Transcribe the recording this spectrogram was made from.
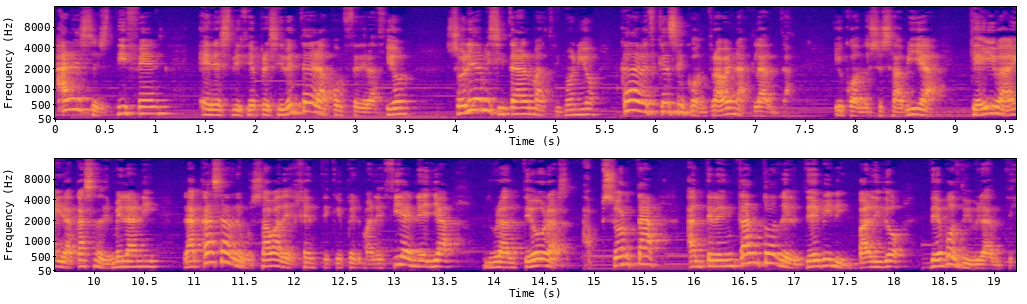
Alex Stephens, el ex vicepresidente de la Confederación, solía visitar al matrimonio cada vez que se encontraba en Atlanta, y cuando se sabía que iba a ir a casa de Melanie, la casa rebosaba de gente que permanecía en ella durante horas absorta ante el encanto del débil inválido de voz vibrante.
